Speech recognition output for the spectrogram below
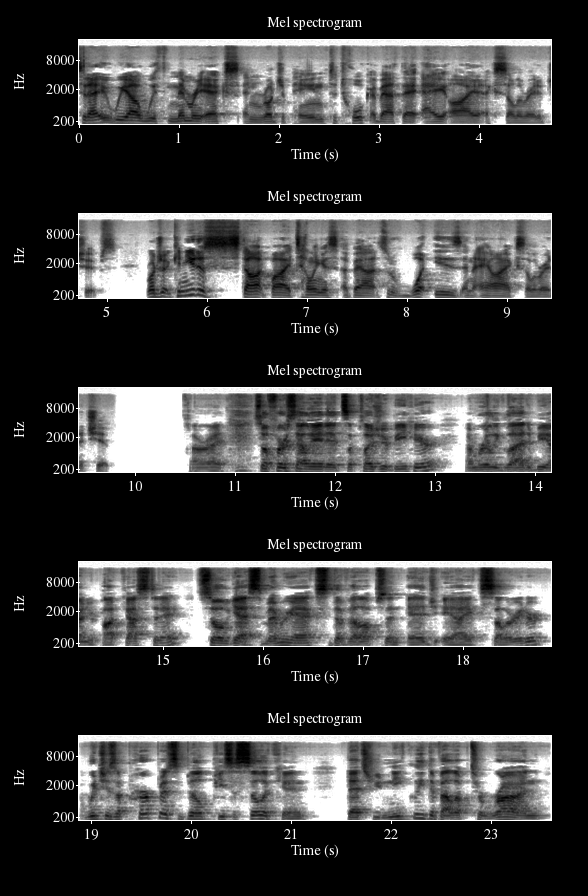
Today we are with MemryX and Roger Peene to talk about their AI accelerated chips. Roger, can you just start by telling us about sort of what is an AI accelerated chip? All right. So first, Elliott, it's a pleasure to be here. I'm really glad to be on your podcast today. So yes, MemryX develops an edge AI accelerator, which is a purpose-built piece of silicon that's uniquely developed to run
